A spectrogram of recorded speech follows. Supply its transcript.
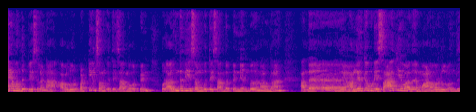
ஏன் வந்து பேசலன்னா அவள் ஒரு பட்டியல் சமூகத்தை சார்ந்த ஒரு பெண் ஒரு அருந்ததிய சமூகத்தை சார்ந்த பெண் என்பதனால்தான் அந்த அங்க இருக்கக்கூடிய சாதியவாத மாணவர்கள் வந்து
